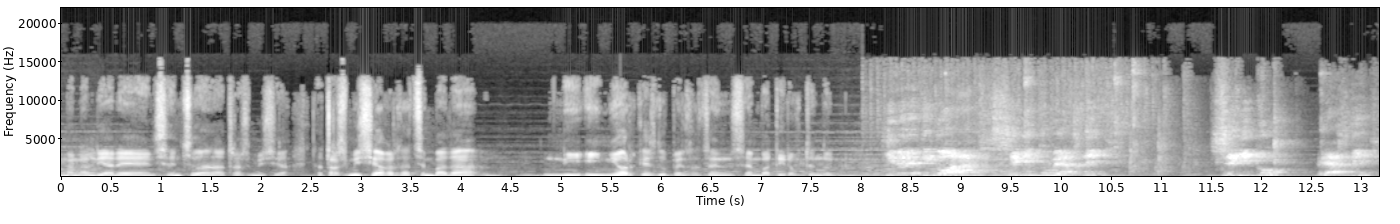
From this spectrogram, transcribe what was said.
emanaldiaren zentzua da transmisioa. Eta transmisioa gertatzen bada, ni inork ez du pensatzen zenbat irauten duen. Giberetik doanak, segitu behaznik. Segitu behaznik.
